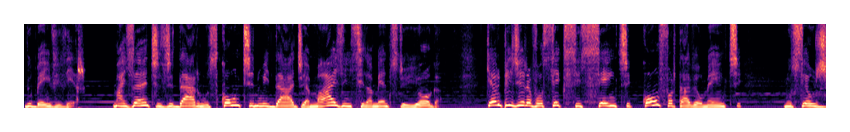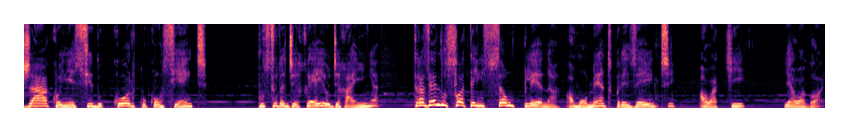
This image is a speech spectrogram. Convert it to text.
do bem viver. Mas antes de darmos continuidade a mais ensinamentos de yoga, Quero pedir a você que se sente confortavelmente no seu já conhecido corpo consciente, postura de rei ou de rainha, trazendo sua atenção plena ao momento presente, ao aqui e ao agora.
